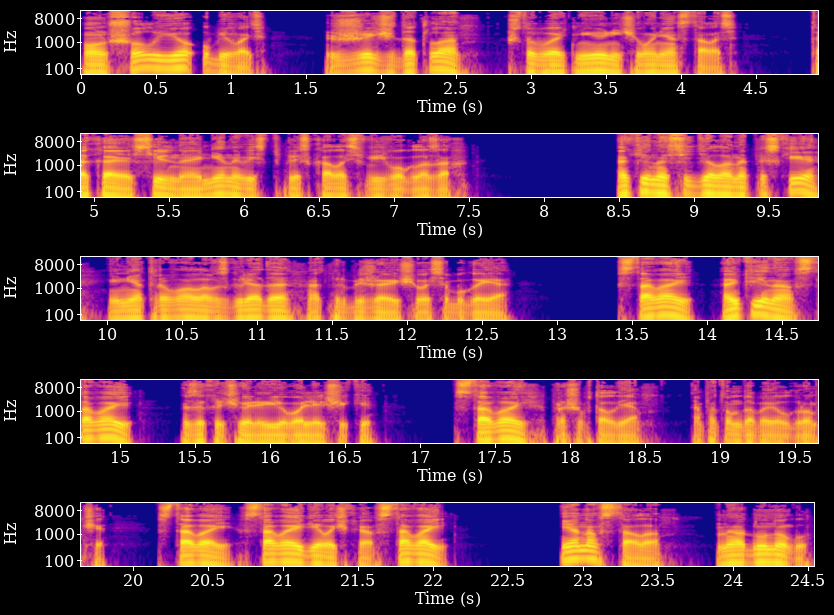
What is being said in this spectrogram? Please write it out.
Он шел ее убивать, сжечь дотла, чтобы от нее ничего не осталось. Такая сильная ненависть плескалась в его глазах. Акина сидела на песке и не отрывала взгляда от приближающегося бугая. «Вставай, Акина, вставай!» — закричали ее болельщики. «Вставай!» — прошептал я, а потом добавил громче. «Вставай, вставай, девочка, вставай!» И она встала, на одну ногу.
